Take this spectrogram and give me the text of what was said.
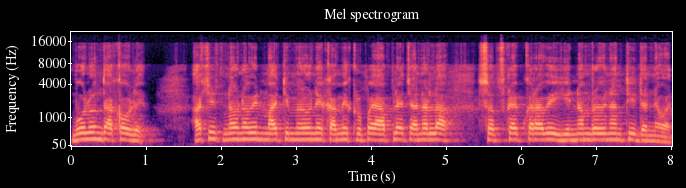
बोलून दाखवले. अशीच नवनवीन माहिती मिळवणे कामी कृपया आपल्या चॅनलला सबस्क्राईब करावे ही नम्र विनंती धन्यवाद.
